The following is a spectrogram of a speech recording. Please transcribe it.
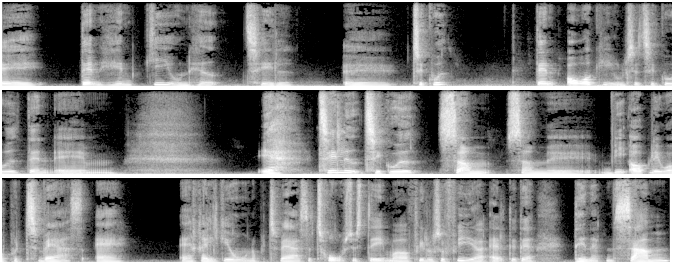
øh, den hengivenhed til, øh, til Gud, den overgivelse til Gud, den øh, ja, tillid til Gud, som, som øh, vi oplever på tværs af, af religioner, på tværs af trosystemer og filosofier og alt det der, den er den samme,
